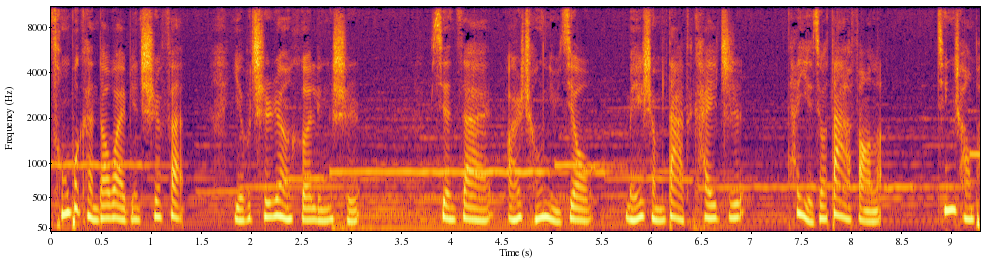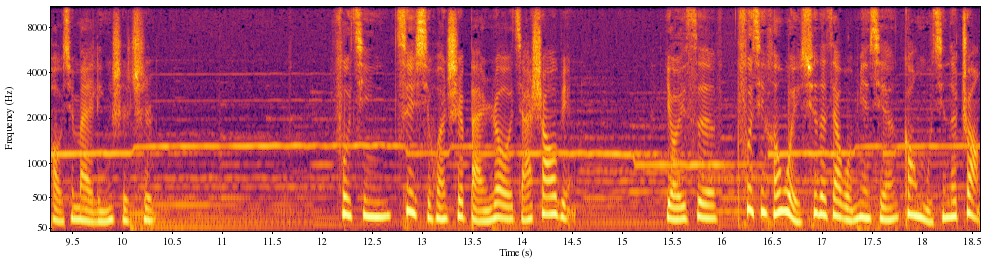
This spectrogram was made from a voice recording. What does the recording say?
从不肯到外边吃饭，也不吃任何零食。现在儿成女就，没什么大的开支，他也就大方了，经常跑去买零食吃。父亲最喜欢吃板肉夹烧饼，有一次父亲很委屈的在我面前告母亲的状，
